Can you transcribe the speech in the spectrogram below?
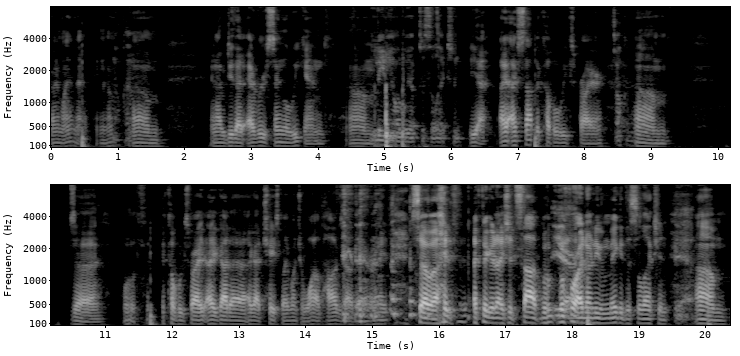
try and land that, you know. Okay. Um, and I would do that every single weekend. Um, Leading all the way up to selection. yeah, I, I stopped a couple weeks prior. Okay. Um, was, uh, well, a couple weeks prior, I got uh, I got chased by a bunch of wild hogs out there, right? so uh, I figured I should stop b- Yeah. before I don't even make it to selection. Yeah. Um,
